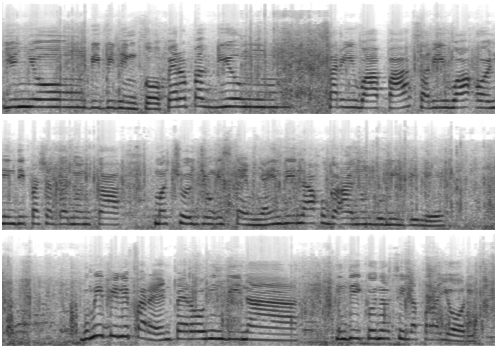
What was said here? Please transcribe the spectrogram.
Yun yung bibilhin ko. Pero pag yung sariwa pa, sariwa or hindi pa siya ganun ka matured yung stem niya, hindi na ako gaanong bumibili. Bumibili pa rin pero hindi na hindi ko na sila priority.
